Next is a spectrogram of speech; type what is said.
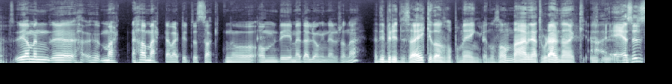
At, ja men uh, Har Märtha vært ute og sagt noe om de medaljongene eller sånne? De brydde seg ikke da hun holdt på med englene og sånn. Nei, men jeg tror det er, det er Nei, Jeg syns,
